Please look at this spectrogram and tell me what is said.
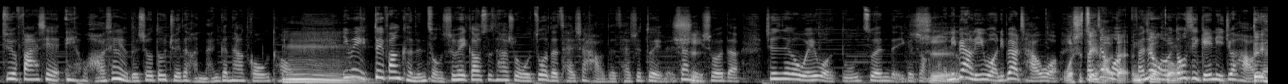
就发现，哎呀，我好像有的时候都觉得很难跟他沟通。嗯，因为对方可能总是会告诉他说：“我做的才是好的，才是对的。”像你说的，就是那个唯我独尊的一个状态。是你不要理我，你不要吵我，我是最反正好的你我反正我我东西给你就好了对。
